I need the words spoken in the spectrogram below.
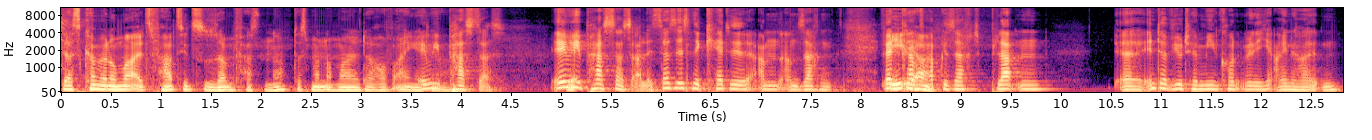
Das können wir nochmal als Fazit zusammenfassen, ne? dass man nochmal darauf eingeht. Irgendwie ja. passt das. Irgendwie Ja. passt das alles. Das ist eine Kette an, an Sachen. Wettkampf Ja. abgesagt, Platten, äh, Interviewtermin konnten wir nicht einhalten,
